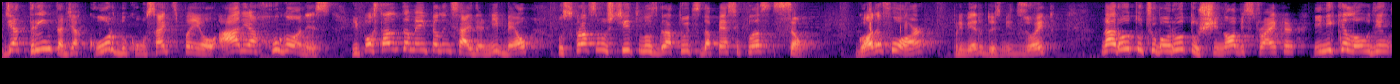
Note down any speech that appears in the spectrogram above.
dia 30, de acordo com o site espanhol Área Rugones e postado também pelo insider Nibel, os próximos títulos gratuitos da PS Plus são God of War, primeiro 2018, Naruto Chuboruto Shinobi Striker e Nickelodeon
